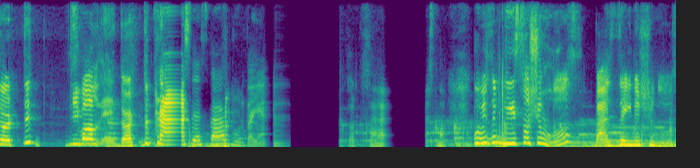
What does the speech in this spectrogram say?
dörtlü dival, e, dörtlü prensesler burada yani. Dört prensesler. Bu bizim Nisoş'umuz. Ben Zeynoş'unuz.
